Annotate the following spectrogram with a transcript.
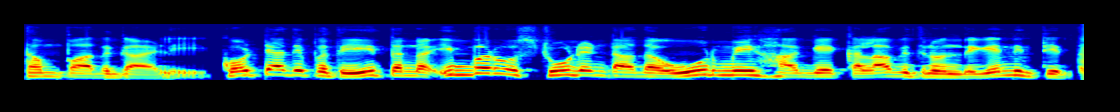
ತಂಪಾದ ಗಾಳಿ, ಕೋಟ್ಯಾಧಿಪತಿ ತನ್ನ ಇಬ್ಬರು ಸ್ಟೂಡೆಂಟ್ ಆದ ಊರ್ಮಿ ಹಾಗೆ ಕಲಾವಿದನೊಂದಿಗೆ ನಿಂತಿದ್ದ.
